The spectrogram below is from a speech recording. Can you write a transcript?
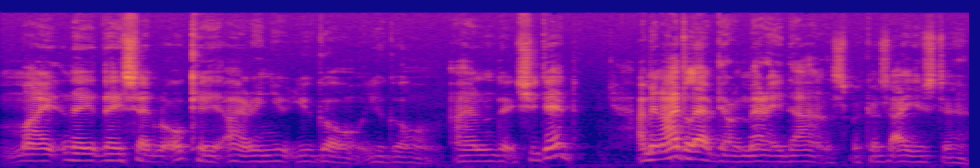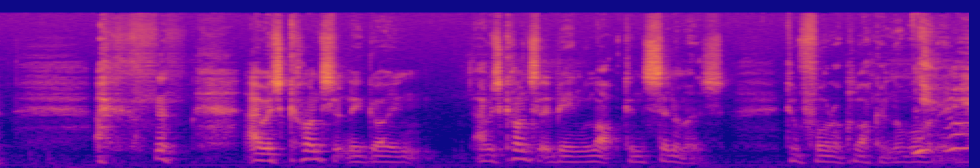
my they, they said, well, okay, Irene, you, you go, you go. And she did. I mean, I'd left her a merry dance because I used to, I was constantly going, I was constantly being locked in cinemas till four o'clock in the morning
